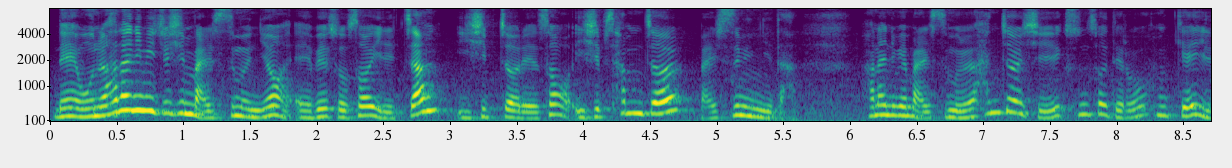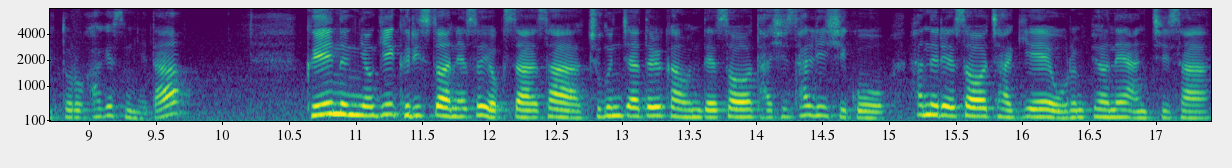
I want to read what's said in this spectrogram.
네, 오늘 하나님이 주신 말씀은요. 에베소서 1장 20절에서 23절 말씀입니다. 하나님의 말씀을 한 절씩 순서대로 함께 읽도록 하겠습니다. 그의 능력이 그리스도 안에서 역사하사 죽은 자들 가운데서 다시 살리시고 하늘에서 자기의 오른편에 앉히사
